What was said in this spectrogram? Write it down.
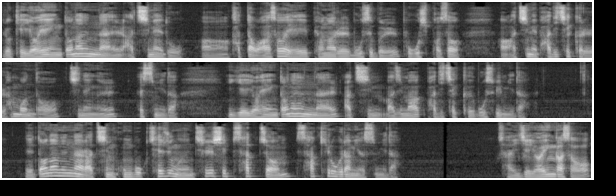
이렇게 여행 떠나는 날 아침에도 어, 갔다 와서의 변화를 모습을 보고 싶어서 어, 아침에 바디 체크를 한 번 더 진행을 했습니다. 이게 여행 떠나는 날 아침 마지막 바디 체크 모습입니다. 네, 떠나는 날 아침 공복 체중은 74.4kg이었습니다. 자, 이제 여행 가서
